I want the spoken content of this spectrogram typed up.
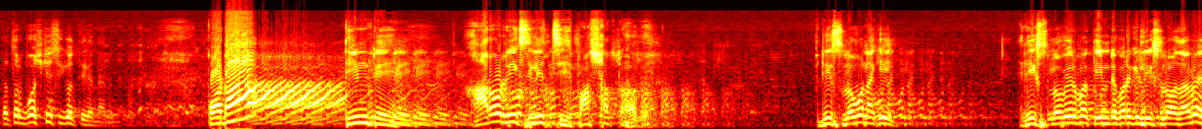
তা তোর বসকে শিখতে কেন কটা তিনটে। আরও রিক্স নিচ্ছি, পাঁচ সাতটা হবে। রিক্স লোবো নাকি? রিক্স লোবের পর তিনটে পরে কি রিক্স লওয়া যাবে?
